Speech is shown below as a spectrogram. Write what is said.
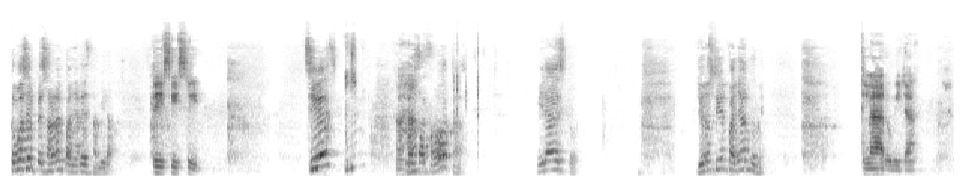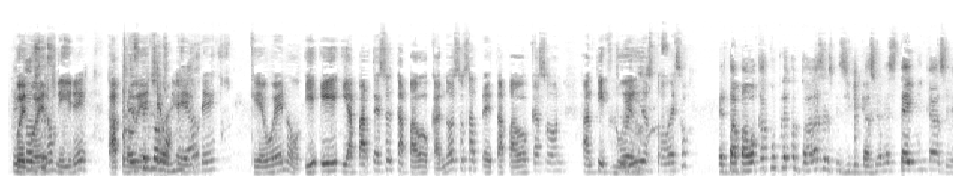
cómo se empezaron a empañar esta, mira. Sí, sí, sí. ¿Sí ves? Los tapabocas. Mira esto. Yo no estoy empañándome. Claro, mira. Pues bueno, mire, aproveche la gente. Qué bueno. Y, y, y aparte de eso, el tapabocas, ¿no? Esos eh, tapabocas son antifluidos, todo eso. El tapaboca cumple con todas las especificaciones técnicas eh,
